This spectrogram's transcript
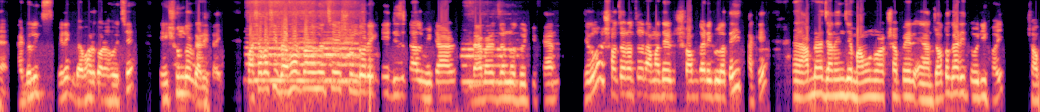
হ্যাঁ হাইড্রোলিক্স ব্রেক ব্যবহার করা হয়েছে এই সুন্দর গাড়িটায় পাশাপাশি ব্যবহার করা হয়েছে সুন্দর একটি ডিজিটাল মিটার ড্রাইভারের জন্য দুইটি ফ্যান যেগুলো সচরাচর আমাদের সব গাড়িগুলোতেই থাকে। আপনারা জানেন যে মামুন ওয়ার্কশপের যত গাড়ি তৈরি হয়, সব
